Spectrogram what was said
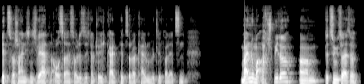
wird es wahrscheinlich nicht werden, außer es sollte sich natürlich Kyle Pitts oder Calvin Ridley verletzen. Mein Nummer 8 Spieler, ähm, beziehungsweise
